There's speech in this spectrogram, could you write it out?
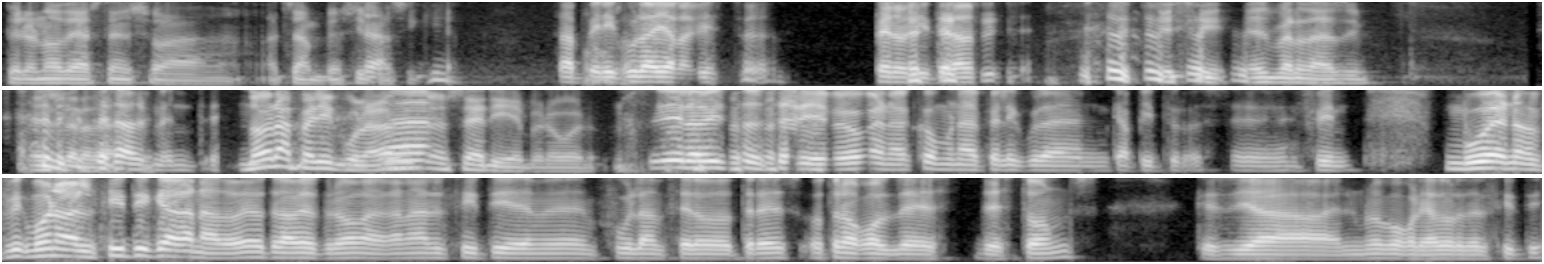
pero no de ascenso a, a Championship, O sea, así que Esta película ya la he visto, ¿eh? pero literalmente. sí, sí, es verdad, sí. Es verdad. literalmente. No la película, la he Ah. visto en serie, pero bueno. Sí, lo he visto en serie, pero bueno, es como una película en capítulos. eh, en fin. Bueno, en fin, bueno, el City que ha ganado, ¿eh? otra vez, pero va a ganar el City en, Fulham 0-3. Otro gol de, de Stones, que es ya el nuevo goleador del City.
